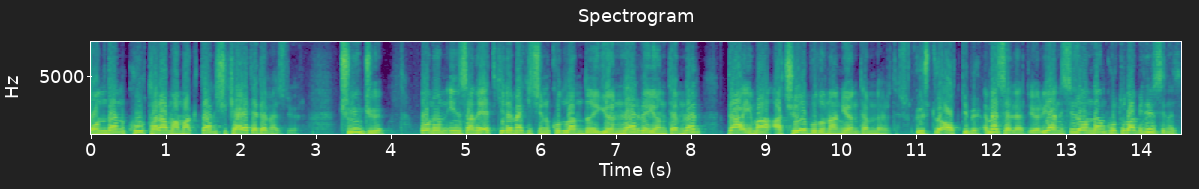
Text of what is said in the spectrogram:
ondan kurtaramamaktan şikayet edemez diyor. Çünkü onun insanı etkilemek için kullandığı yönler ve yöntemler daima açığı bulunan yöntemlerdir. Üst ve alt gibi. E mesela diyor yani siz ondan kurtulabilirsiniz.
